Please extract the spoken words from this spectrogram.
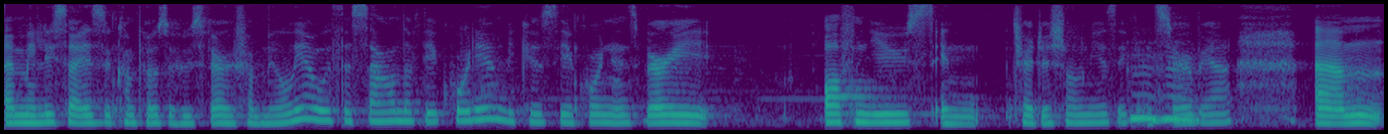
uh, Milica is a composer who's very familiar with the sound of the accordion because the accordion is very often used in traditional music in Serbia. Um,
